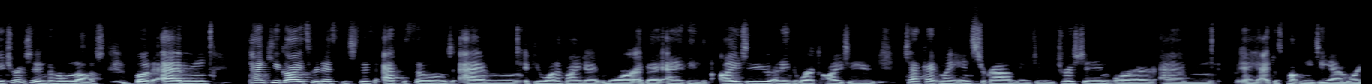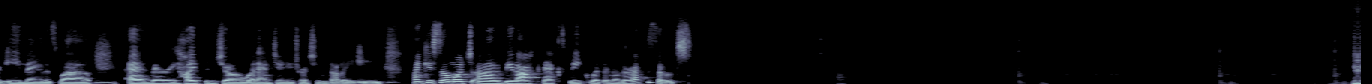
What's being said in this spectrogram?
nutrition, the whole lot. But um, thank you guys for listening to this episode. Um, if you want to find out more about anything that I do, any of the work I do, check out my Instagram, MJ Nutrition, or um, yeah, just pop me a DM or an email as well. Um, Mary hyphen Joe at mjnutrition.ie. Thank you so much, and I will be back next week with another episode.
